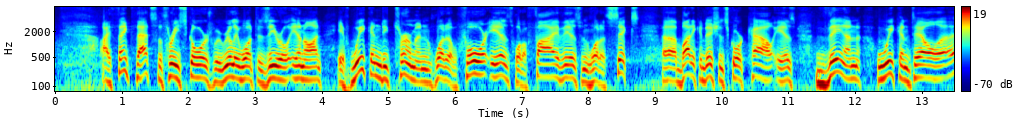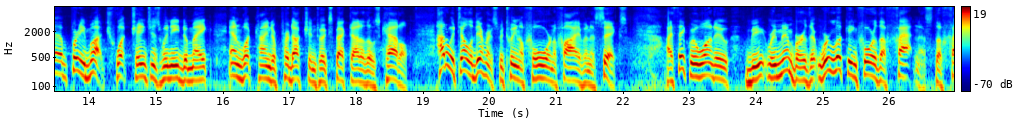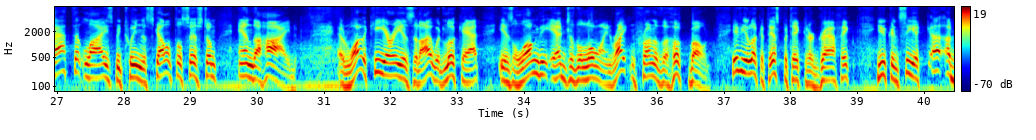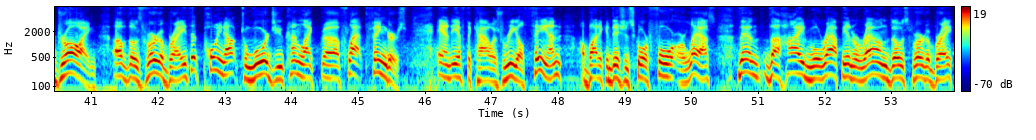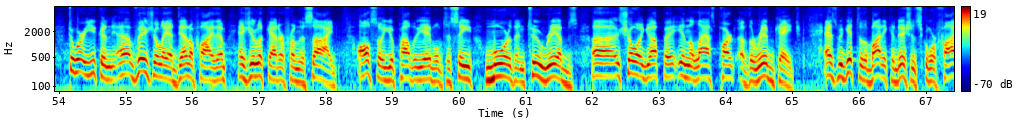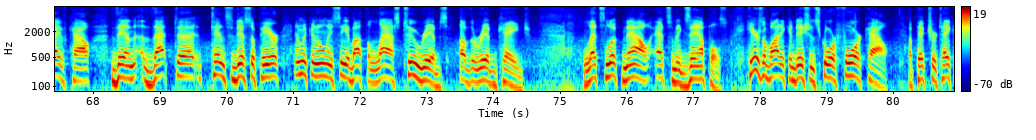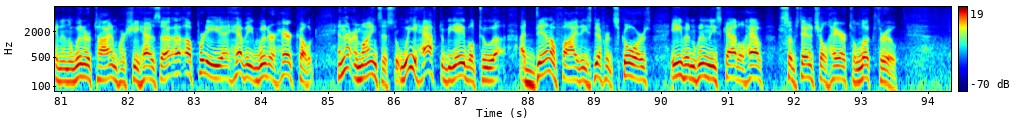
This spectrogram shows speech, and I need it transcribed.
I think that's the three scores we really want to zero in on. If we can determine what a four is, what a five is, and what a six uh, body condition score cow is, then we can tell uh, pretty much what changes we need to make and what kind of production to expect out of those cattle. How do we tell the difference between a four and a five and a six? I think we want to be, remember that we're looking for the fatness, the fat that lies between the skeletal system and the hide. And one of the key areas that I would look at is along the edge of the loin, right in front of the hook bone. If you look at this particular graphic, you can see a, a drawing of those vertebrae that point out towards you, kind of like uh, flat fingers. And if the cow is real thin, a body condition score four or less, then the hide will wrap in around those vertebrae to where you can uh, visually identify them as you look at her from the side. Also, you'll probably be able to see more than two ribs uh, showing up uh, in the last part of the rib cage. As we get to the body condition score five cow, then that uh, tends to disappear and we can only see about the last two ribs of the rib cage. Let's look now at some examples. Here's a body condition score 4 cow. A picture taken in the winter time where she has a, a pretty uh, heavy winter hair coat. And that reminds us that we have to be able to uh, identify these different scores even when these cattle have substantial hair to look through.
